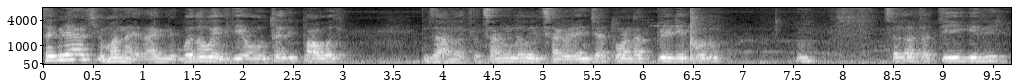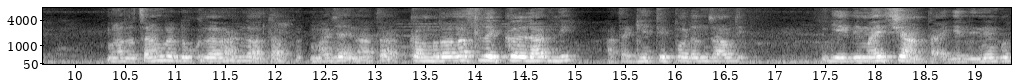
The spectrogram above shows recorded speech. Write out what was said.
सगळे असे म्हणायला लागले. बरं होईल देव तरी पावल. झाला तर चांगलं होईल. सगळ्यांच्या तोंडात पेढे पडू. चला आता ती गेली. माझं चांगलं डुकलं लागलं आता. माझ्या आहे ना आता कंबरालाच लई कळ लागली. आता घेते पडून जाऊ दे. गेली माहीत शांत आहे. गेली निघून.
